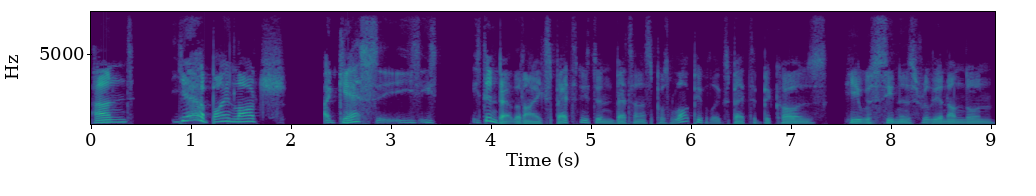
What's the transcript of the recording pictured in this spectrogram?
And yeah, by and large, I guess he's, he's he's doing better than I expected. He's doing better than I suppose a lot of people expected because he was seen as really an unknown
